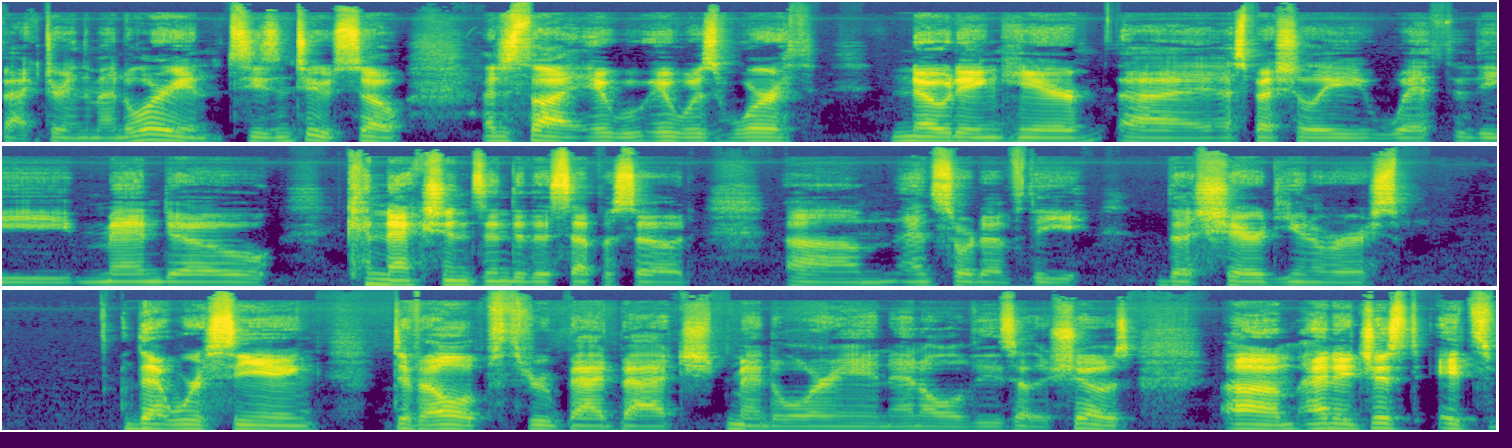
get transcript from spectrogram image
back during the Mandalorian season two. So I just thought it it was worth noting here, uh, especially with the Mando connections into this episode um, and sort of the the shared universe that we're seeing developed through Bad Batch, Mandalorian, and all of these other shows um, and it just it's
